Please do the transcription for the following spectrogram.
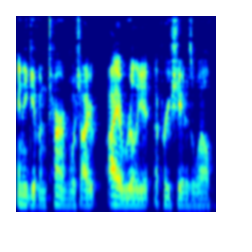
any given turn, which I I really appreciate as well.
